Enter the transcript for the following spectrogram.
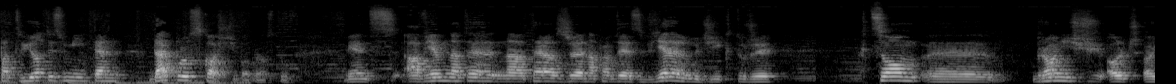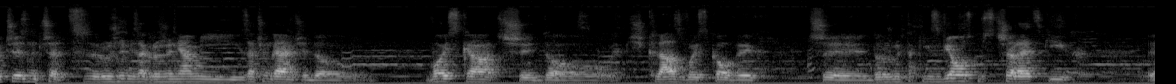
patriotyzm i ten dar polskości po prostu. Więc, a wiem na, te, na teraz, że naprawdę jest wiele ludzi, którzy chcą e, bronić ojcz, ojczyzny przed różnymi zagrożeniami i zaciągają się do wojska, czy do jakichś klas wojskowych, czy do różnych takich związków strzeleckich. E,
